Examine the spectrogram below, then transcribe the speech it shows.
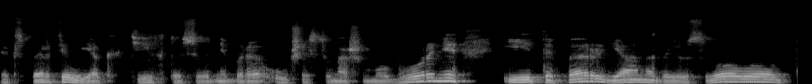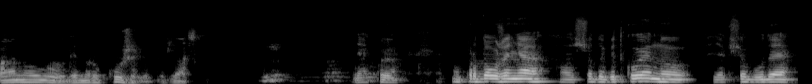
експертів, як ті, хто сьогодні бере участь у нашому обговоренні. І тепер я надаю слово пану Володимиру Кужелю. Будь ласка. Дякую. Ну, продовження е, щодо біткоїну. Якщо буде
